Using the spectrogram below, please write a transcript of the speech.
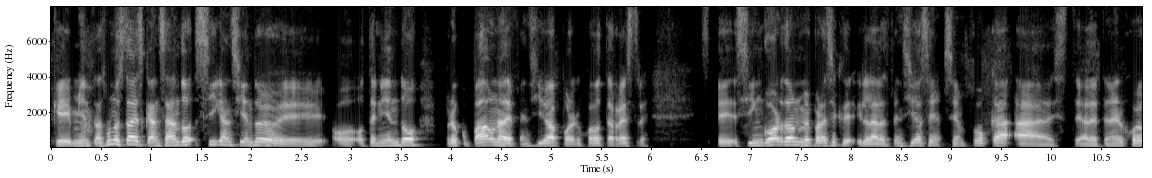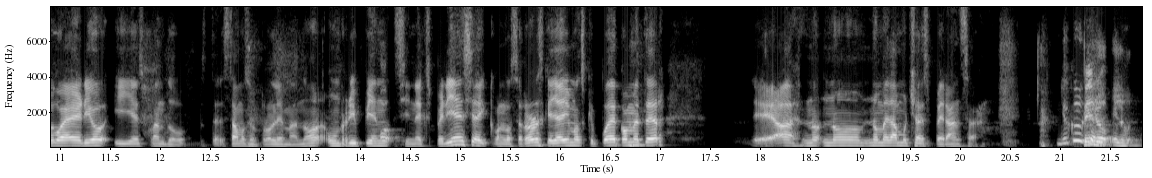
que mientras uno está descansando, sigan siendo eh, o, teniendo preocupada una defensiva por el juego terrestre. Eh, sin Gordon, me parece que la defensiva se, enfoca a, este, a, detener el juego aéreo y es cuando este, estamos en problemas, ¿no? Un Ripien oh. sin experiencia y con los errores que ya vimos que puede cometer, eh, ah, no, no, no me da mucha esperanza. Yo creo que el,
